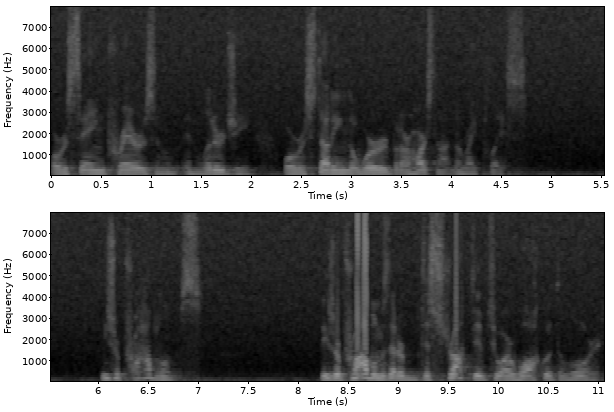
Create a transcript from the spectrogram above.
or we're saying prayers in, in liturgy, or we're studying the Word, but our heart's not in the right place. These are problems. These are problems that are destructive to our walk with the Lord.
